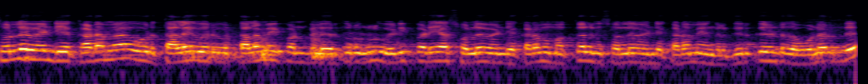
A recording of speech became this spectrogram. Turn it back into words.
சொல்ல வேண்டிய கடமை ஒரு தலைவர் ஒரு தலைமை பண்பில் இருக்கிறவங்களும் வெளிப்படையாக சொல்ல வேண்டிய கடமை மக்களுக்கு சொல்ல வேண்டிய கடமை எங்களுக்கு இருக்குன்றதை உணர்ந்து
